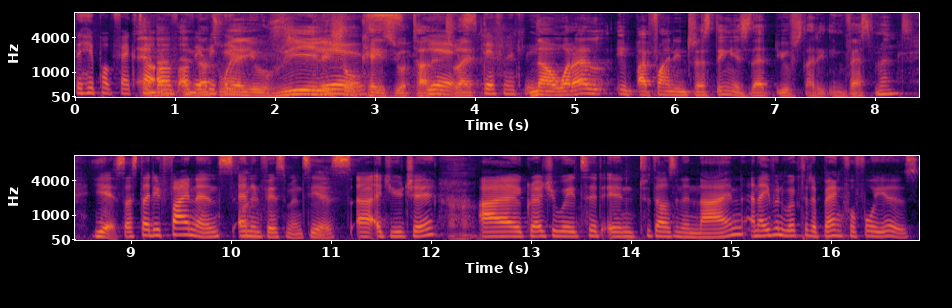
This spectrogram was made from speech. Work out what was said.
the hip hop factor And, that- of, of and that's everything. where you really Yes. showcase your talent, Yes, right? definitely. Now, what I'll, I find interesting is that you've studied investment. Yes, I studied finance and investments, yes, uh, at UJ. Uh-huh. I graduated in 2009 and I even worked at a bank for four years.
